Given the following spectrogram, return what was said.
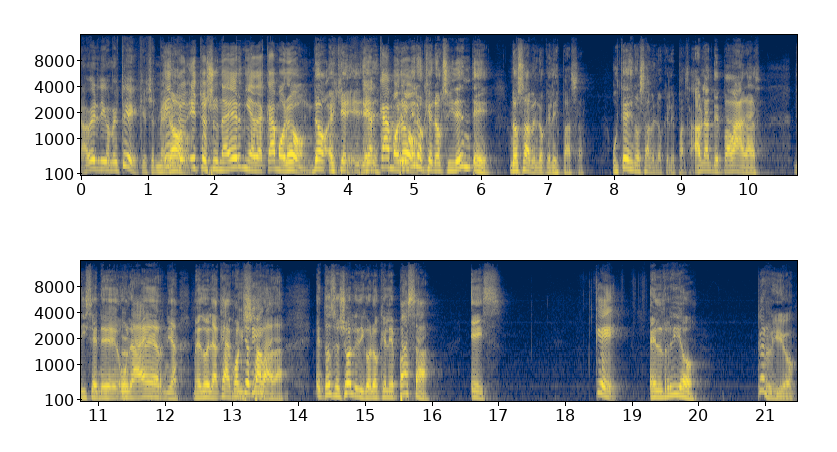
A ver, dígame usted, que es el médico. Esto, esto es una hernia de acá morón. No, es que. De eh, acá, morón. Primero que en Occidente no saben lo que les pasa. Ustedes no saben lo que les pasa. Hablan de pavadas. Dicen eh, una hernia, me duele acá, cualquier sí. pavada. Entonces yo le digo, lo que le pasa es ¿Qué? el río ¿Qué río?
